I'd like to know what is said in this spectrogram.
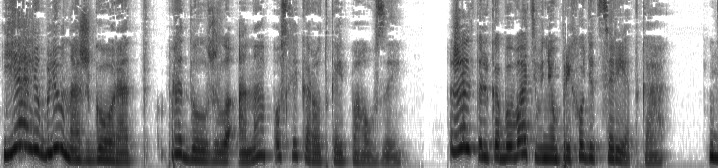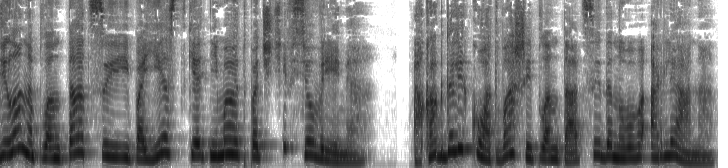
«Я люблю наш город», — продолжила она после короткой паузы. «Жаль только бывать в нем приходится редко. Дела на плантации и поездки отнимают почти все время. А как далеко от вашей плантации до Нового Орлеана?»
